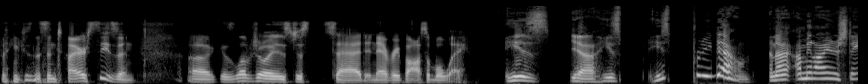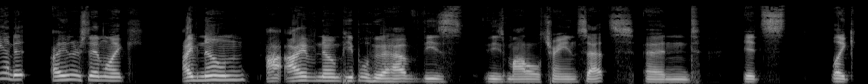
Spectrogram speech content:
things in this entire season uh, because Lovejoy is just sad in every possible way. He's yeah, he's he's pretty down, and I I mean I understand it. I understand like I've known I, I've known people who have these these model train sets, and it's like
